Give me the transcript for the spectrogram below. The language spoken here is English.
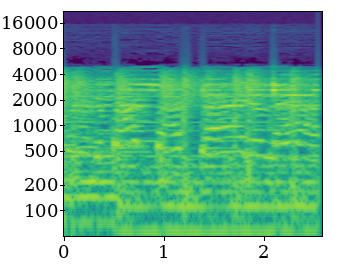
when the box, box, spider lies.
